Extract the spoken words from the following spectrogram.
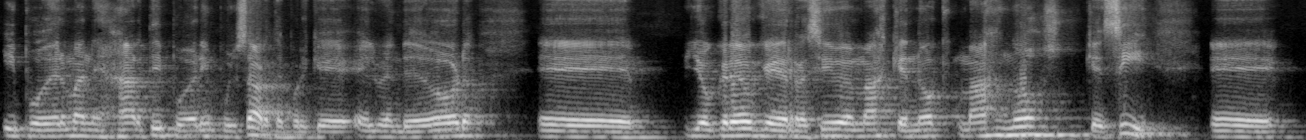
y poder manejarte y poder impulsarte, porque el vendedor eh, yo creo que recibe más que no, más no que sí eh,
